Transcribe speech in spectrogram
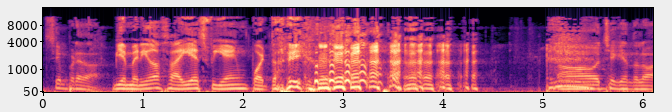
siempre da. Bienvenidos a ESPN Puerto Rico. No, chequeando lo-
